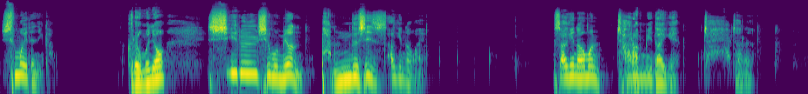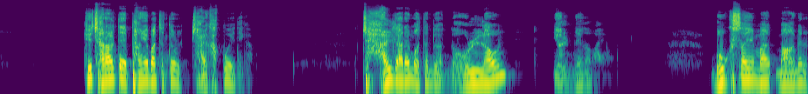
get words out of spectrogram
심어야 되니까. 그러면요, 씨를 심으면 반드시 싹이 나와요. 싹이 나오면 자랍니다. 이게. 잘 자라요. 그 자랄 때 방해받던 때를 잘 와야 돼요. 잘 자라면 어떻습니까? 놀라운 열매가 와요. 목사의 마, 마음에는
